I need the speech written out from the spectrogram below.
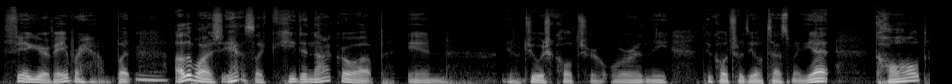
figure of Abraham. But Mm. otherwise, yes, like he did not grow up in you know Jewish culture or in the the culture of the Old Testament. Yet called,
